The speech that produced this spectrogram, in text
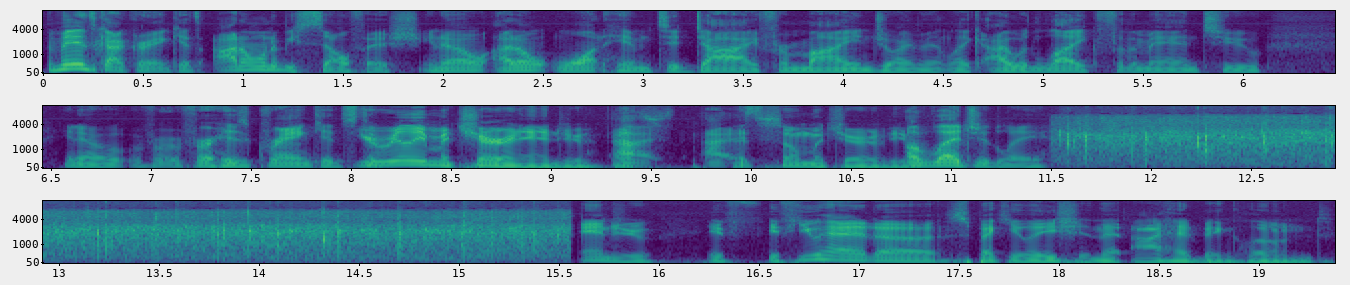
The man's got grandkids. I don't want to be selfish. You know, I don't want him to die for my enjoyment. Like I would like for the man to, you know, for, for his grandkids You're to really maturing, Andrew. That's, I- that's so mature of you. allegedly. Andrew, if if you had uh, speculation that I had been cloned,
